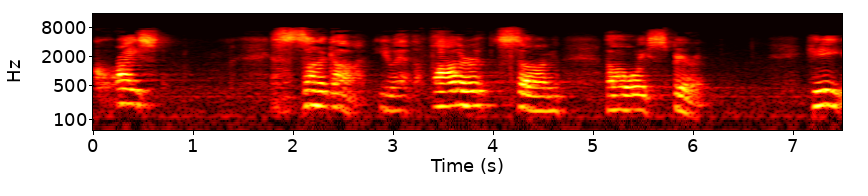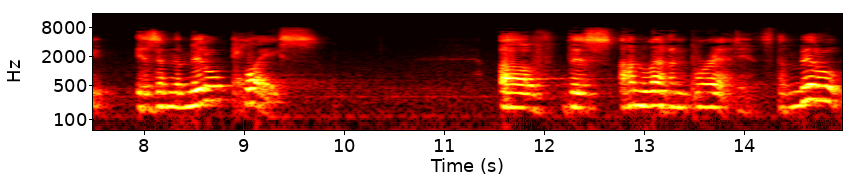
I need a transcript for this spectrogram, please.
Christ is the Son of God. You have the Father, the Son, the Holy Spirit. He is in the middle place of this unleavened bread. It's the middle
